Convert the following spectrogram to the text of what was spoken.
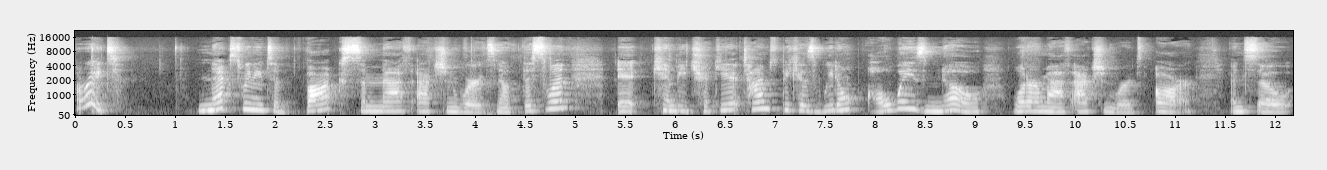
All right, next we need to box some math action words. Now this one, it can be tricky at times because we don't always know what our math action words are. And so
